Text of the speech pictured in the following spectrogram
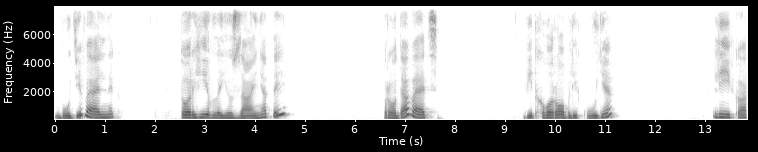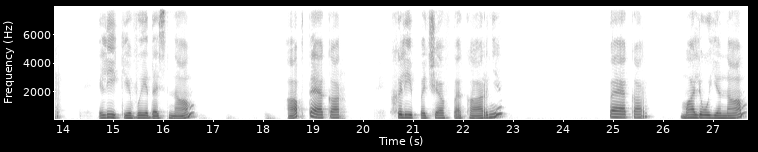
будівельник. Торгівлею зайнятий продавець. Від хвороб лікує лікар. Ліки видасть нам аптекар. Хліб пече в пекарні пекар. Малює нам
